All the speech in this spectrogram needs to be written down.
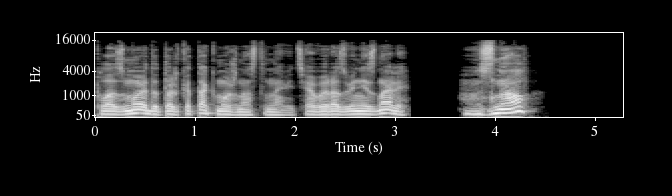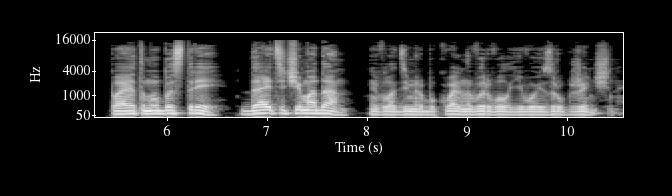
плазмоида только так можно остановить, а вы разве не знали?» «Знал?» «Поэтому быстрей. «Дайте чемодан!» Владимир буквально вырвал его из рук женщины.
